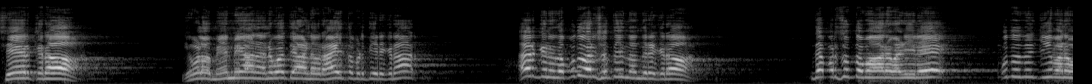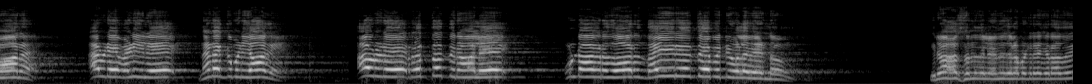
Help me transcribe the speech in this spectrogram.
சேர்க்கிறார். எவ்வளவு மேன்மையான அனுபவத்தை ஆண்டவர் ஆயத்தப்படுத்தி இருக்கிறார் அதற்கு இந்த புது வருஷத்தையும் தந்திருக்கிறார். இந்த பரிசுத்தமான வழியிலே புது ஜீவனமான அவருடைய வழியிலே நடக்கும்படியாக அவருடைய இரத்தத்தினாலே உண்டாகிறதோர் தைரியத்தை பெற்றுக் கொள்ள வேண்டும் இருவாசனத்தில் என்ன சொல்லப்பட்டிருக்கிறது?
